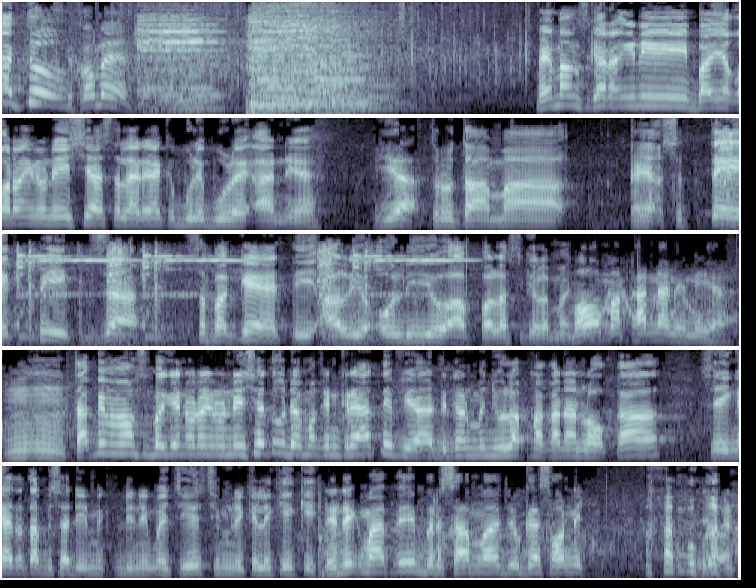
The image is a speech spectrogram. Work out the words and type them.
back to The comment. Memang sekarang ini banyak orang Indonesia seleranya kebule-bulean ya. Iya. Terutama kayak steak, pizza, spaghetti, alio olio apalah segala Mau macam. makanan ini ya. Mm-mm. Tapi memang sebagian orang Indonesia tuh udah makin kreatif ya dengan menyulap makanan lokal sehingga tetap bisa dinik- dinikmati dimiliki Dinikmati bersama juga Sonic. Bukan.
